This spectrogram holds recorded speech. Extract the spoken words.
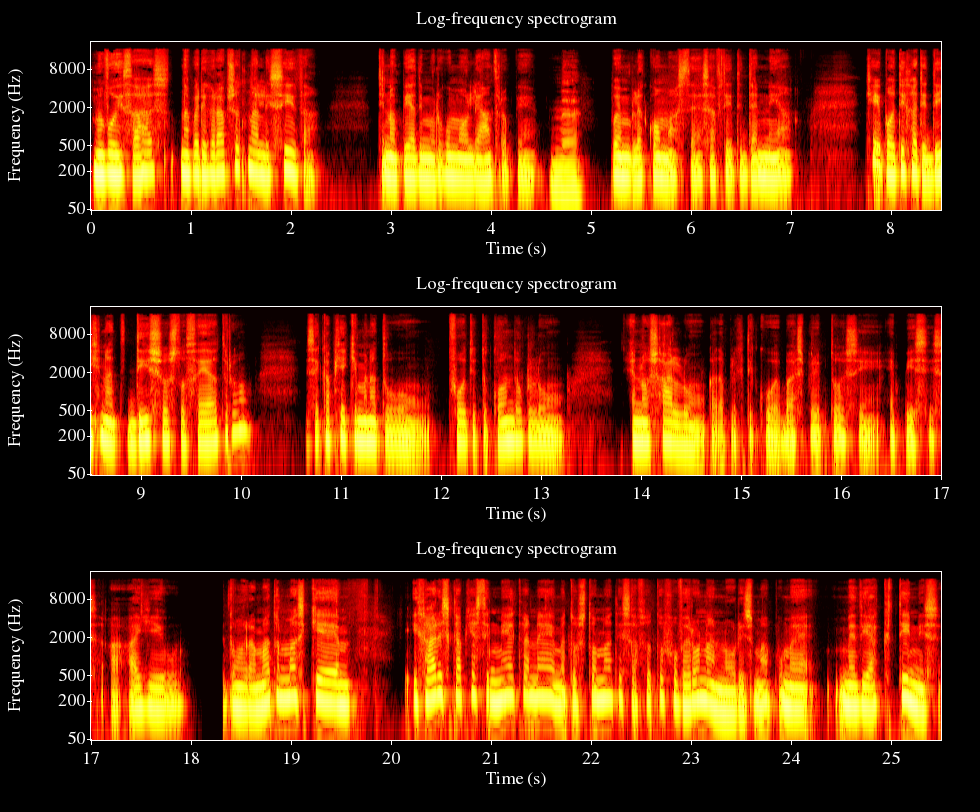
με βοηθάς να περιγράψω την αλυσίδα την οποία δημιουργούμε όλοι οι άνθρωποι Ναι. που εμπλεκόμαστε σε αυτή την ταινία. Και είπα ότι είχα την τύχη να την τύσω στο θέατρο σε κάποια κείμενα του Φώτη του Κόντογλου ενός άλλου καταπληκτικού, εν πάση περιπτώσει, επίσης α- Αγίου των γραμμάτων μας και η Χάρης κάποια στιγμή έκανε με το στόμα της αυτό το φοβερό νανούρισμα που με, με διακτίνησε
